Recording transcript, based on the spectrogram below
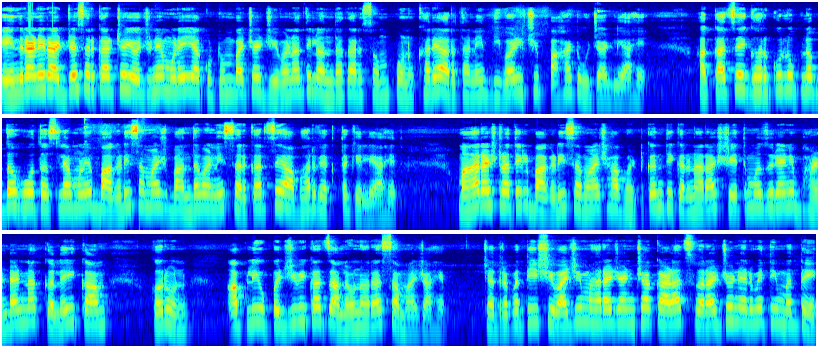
केंद्र आणि राज्य सरकारच्या योजनेमुळे या कुटुंबाच्या जीवनातील अंधकार संपून खऱ्या अर्थाने दिवाळीची पहाट उजाडली आहे. हक्काचे घरकुल उपलब्ध होत असल्यामुळे बागडी समाज बांधवांनी सरकारचे आभार व्यक्त केले आहेत. महाराष्ट्रातील बागडी समाज हा भटकंती करणारा शेतमजुरी आणि भांड्यांना कलई काम करून आपली उपजीविका चालवणारा समाज आहे. छत्रपती शिवाजी महाराजांच्या काळात स्वराज्य निर्मितीमध्ये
